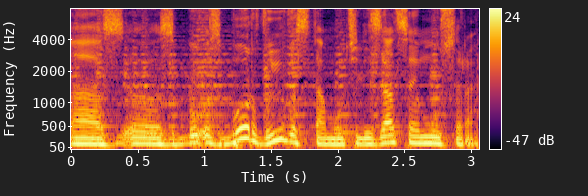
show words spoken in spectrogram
сбор, вывоз, там, утилизация мусора.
